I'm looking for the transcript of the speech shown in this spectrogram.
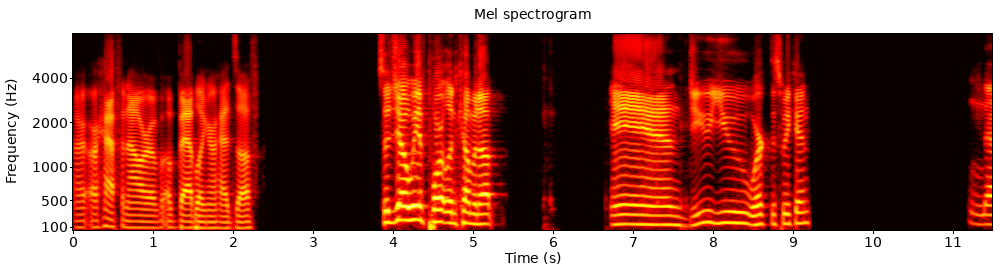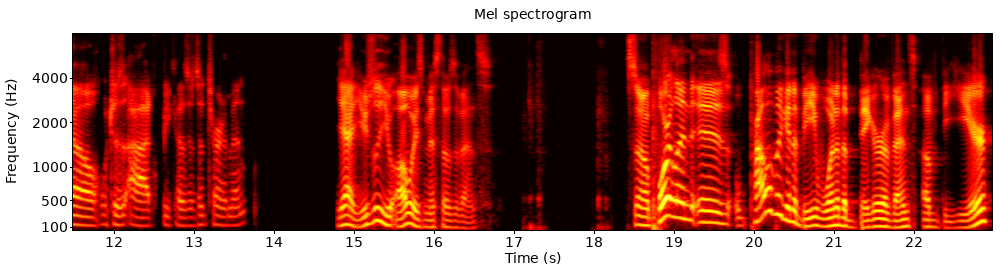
Our, our half an hour of, of babbling our heads off. So, Joe, we have Portland coming up. And do you work this weekend? No, which is odd because it's a tournament. Yeah, usually you always miss those events. So Portland is probably going to be one of the bigger events of the year.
